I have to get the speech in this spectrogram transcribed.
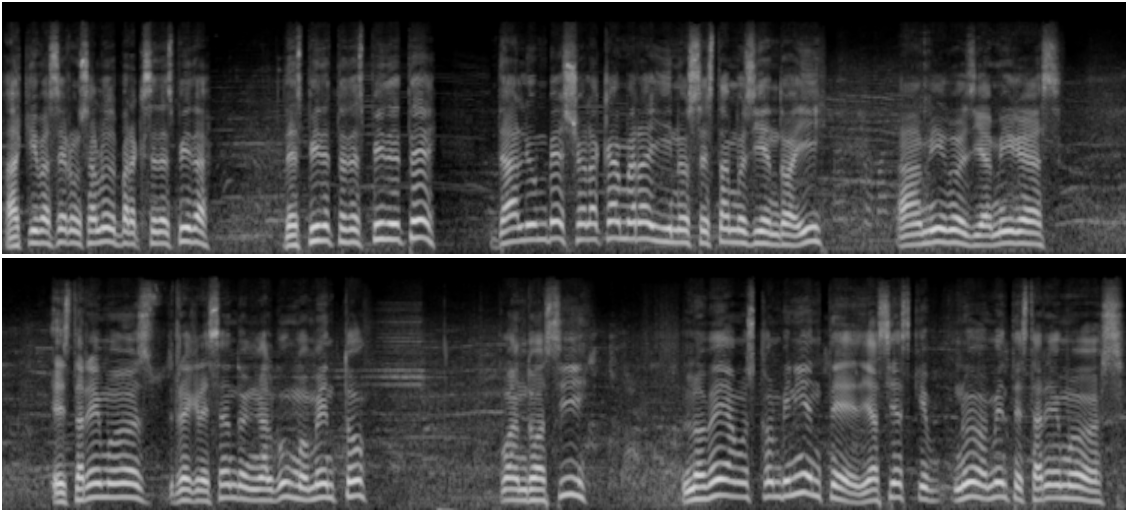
aquí va a ser un saludo para que se despida. Despídete, despídete. Dale un beso a la cámara y nos estamos yendo ahí. Amigos y amigas, estaremos regresando en algún momento cuando así lo veamos conveniente. Y así es que nuevamente estaremos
